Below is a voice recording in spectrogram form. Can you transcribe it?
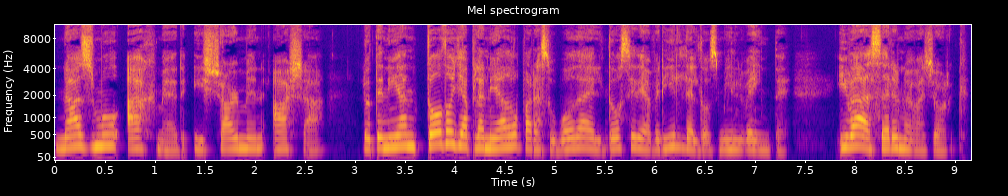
Nazmul Ahmed y Sharmin Asha lo tenían todo ya planeado para su boda el 12 de abril del 2020. Iba a ser en Nueva York,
